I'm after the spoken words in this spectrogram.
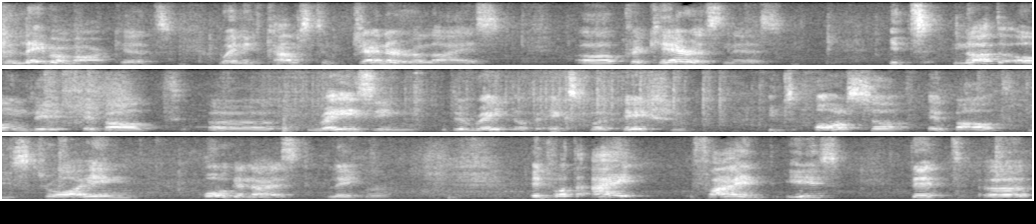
the labor market, when it comes to generalize uh, precariousness, it's not only about uh, raising the rate of exploitation, it's also about destroying organized labor. And what I find is that uh,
